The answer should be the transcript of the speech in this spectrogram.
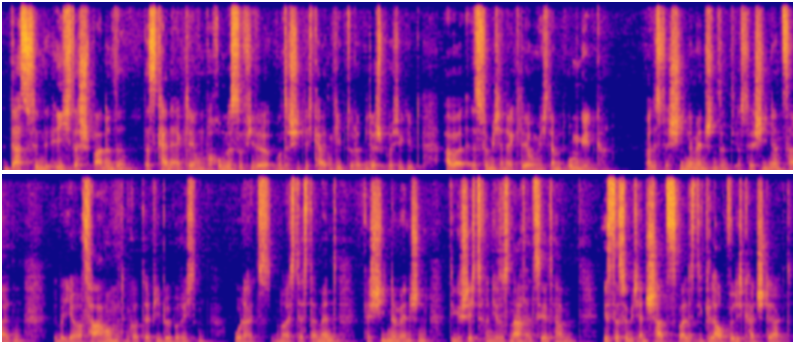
das finde ich das Spannende. Das ist keine Erklärung, warum es so viele Unterschiedlichkeiten gibt oder Widersprüche gibt, aber es ist für mich eine Erklärung, wie ich damit umgehen kann. Weil es verschiedene Menschen sind, die aus verschiedenen Zeiten über ihre Erfahrungen mit dem Gott der Bibel berichten oder als Neues Testament verschiedene Menschen die Geschichte von Jesus nacherzählt haben, ist das für mich ein Schatz, weil es die Glaubwürdigkeit stärkt.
